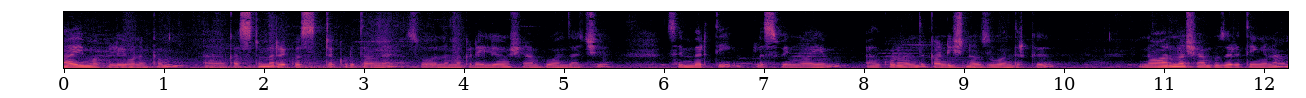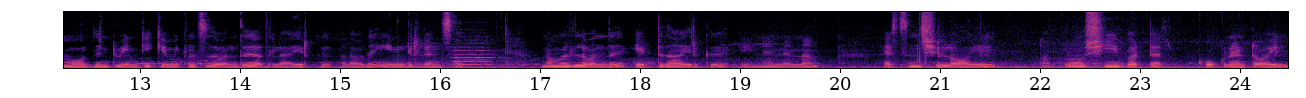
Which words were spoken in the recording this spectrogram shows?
ஹாய் மக்களே வணக்கம். கஸ்டமர் ரெக்வஸ்ட்டை கொடுத்தாங்க. ஸோ நம்ம கடையிலையும் ஷாம்பு வந்தாச்சு. செம்பருத்தி ப்ளஸ் வெங்காயம். அது கூட வந்து கண்டிஷ்னர்ஸும் வந்திருக்கு. நார்மல் ஷாம்பூஸ் எடுத்திங்கன்னா மோர் தென் டுவெண்ட்டி கெமிக்கல்ஸை வந்து அதில் இருக்குது அதாவது இன்க்ரீடியன்ஸாக நம்மளதில் வந்து எட்டு தான் இருக்குது என்னென்னா எசென்ஷியல் ஆயில் அப்புறம் shea butter coconut oil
